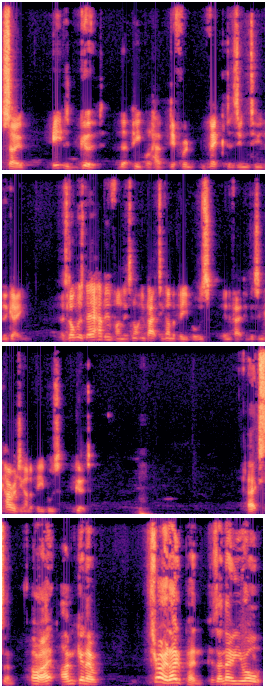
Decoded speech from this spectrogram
So it's good that people have different vectors into the game. As long as they're having fun, it's not impacting other people's. In fact, if it's encouraging other people's, good. Excellent. All right, I'm going to throw it open because I know you're all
